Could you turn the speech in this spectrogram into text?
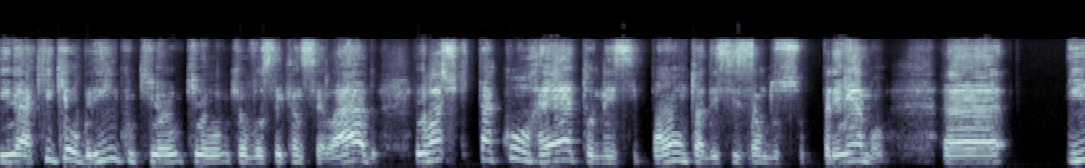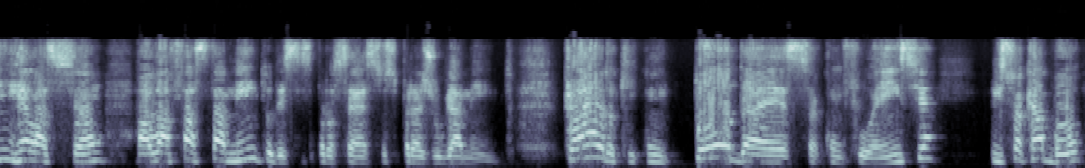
e aqui que eu brinco que eu, que eu, que eu vou ser cancelado, eu acho que está correto nesse ponto a decisão do Supremo uh, em relação ao afastamento desses processos para julgamento. Claro que com toda essa confluência, isso acabou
